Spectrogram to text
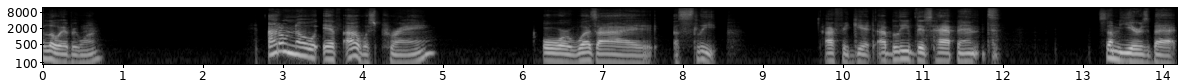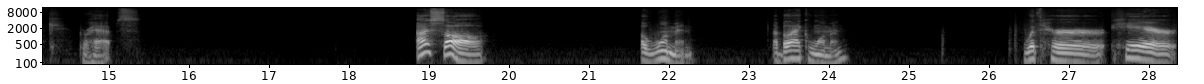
Hello, everyone. I don't know if I was praying or was I asleep. I forget. I believe this happened some years back, perhaps. I saw a woman, a black woman, with her hair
